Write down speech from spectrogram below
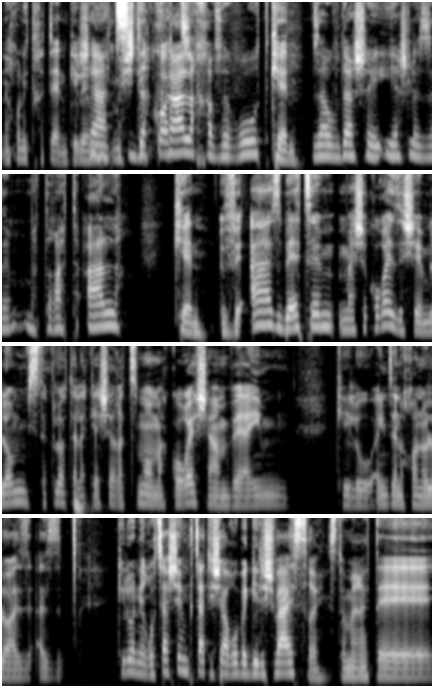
אנחנו נתחתן. כאילו, הן משתיקות. שההצדקה לחברות, כן. זה העובדה שיש לזה מטרת על. כן, ואז בעצם מה שקורה זה שהן לא מסתכלות על הקשר עצמו, מה קורה שם, והאם, כאילו, האם זה נכון או לא. אז, אז כאילו, אני רוצה שהן קצת יישארו בגיל 17. זאת אומרת, אה,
